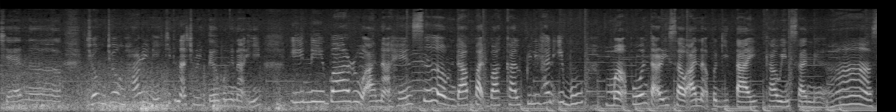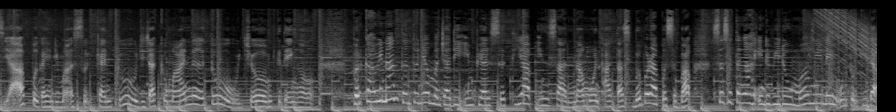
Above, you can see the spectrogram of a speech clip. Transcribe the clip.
Channel. Jom-jom hari ni kita nak cerita mengenai ini baru anak handsome dapat bakal pilihan ibu. Mak pun tak risau anak pergi Thai kahwin sana. Ha, siapakah yang dimaksudkan tu? Jejaka mana tu? Jom kita tengok. Perkahwinan tentunya menjadi impian setiap insan namun atas beberapa sebab sesetengah individu memilih untuk tidak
